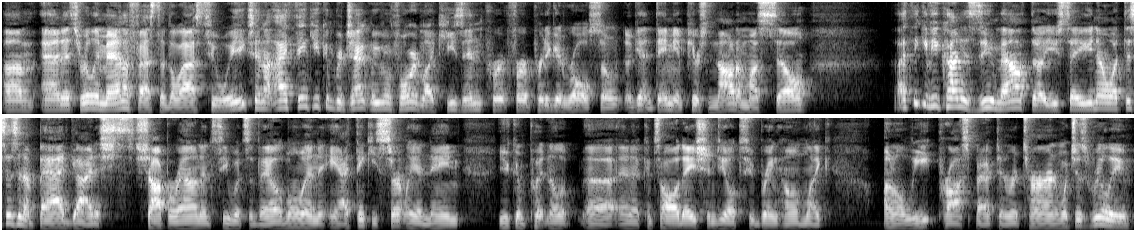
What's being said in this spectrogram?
Um, and it's really manifested the last two weeks. And I think you can project moving forward like he's in per, for a pretty good role. So again, Dameon Pierce not a must sell. I think if you kind of zoom out, though, you say, you know what, this isn't a bad guy to sh- shop around and see what's available. And I think he's certainly a name you can put in a, uh, in a consolidation deal to bring home like an elite prospect in return, which is really,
